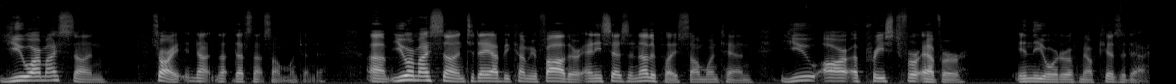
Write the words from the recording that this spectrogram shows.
You are my son. Sorry, not, not, that's not Psalm 110 there. Um, you are my son. Today I become your father. And he says in another place, Psalm 110, You are a priest forever in the order of Melchizedek.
